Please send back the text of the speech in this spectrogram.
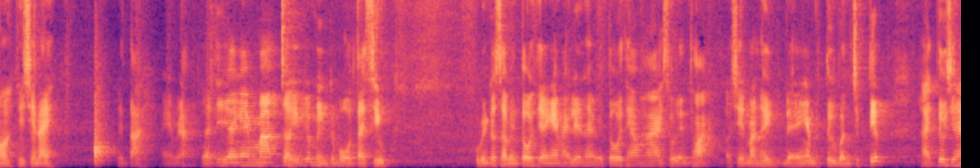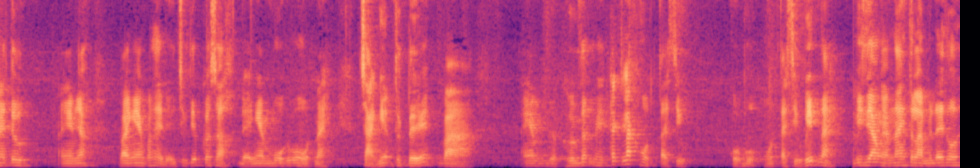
thôi thì thế này. Lên tài anh em nhé đấy thì anh em uh, sở hữu cho mình cái bộ tài xỉu của bên cơ sở bên tôi thì anh em hãy liên hệ với tôi theo hai số điện thoại ở trên màn hình để anh em được tư vấn trực tiếp. 24 trên 24 anh em nhé và anh em có thể đến trực tiếp cơ sở để anh em mua cái bộ hột này trải nghiệm thực tế và anh em được hướng dẫn về cách lắc hột tài xỉu của bộ hột tài xỉu vip này. Video ngày hôm nay tôi làm đến đây thôi.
